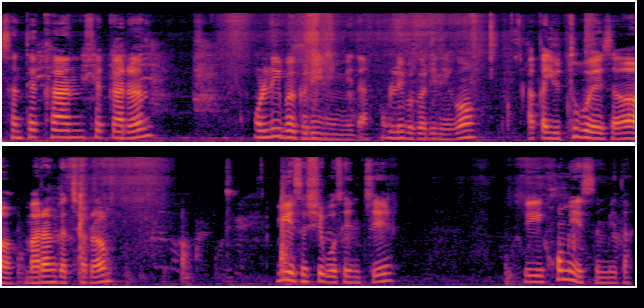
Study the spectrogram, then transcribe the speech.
선택한 색깔은 올리브 그린입니다. 올리브 그린이고 아까 유튜브에서 말한 것처럼 위에서 15cm 여기 홈이 있습니다.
